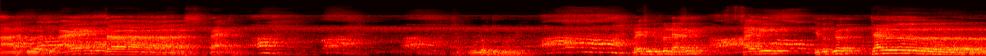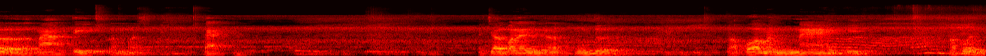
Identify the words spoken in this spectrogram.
Aduh aduh ae tes. Tek. Sepuluh dulu Wes ditukul dasi. Saiki ditukul del mati lemes. Tek. Ejal paling ngarep muncul. Apa meneh iki? Apa iki?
